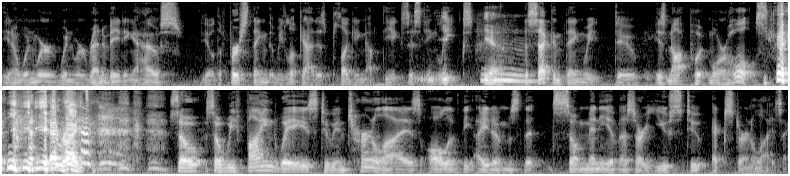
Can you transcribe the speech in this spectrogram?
you know, when we're when we're renovating a house, you know, the first thing that we look at is plugging up the existing leaks. Yeah. The second thing we do is not put more holes. yeah, right. so so we find ways to internalize all of the items that so many of us are used to externalizing.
